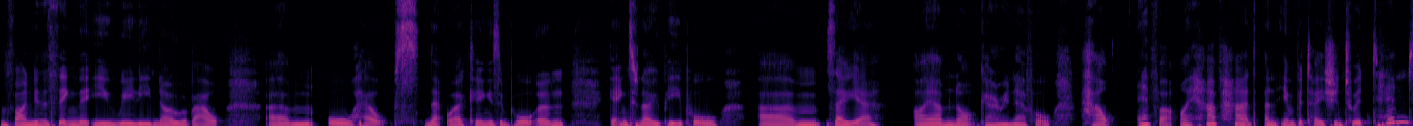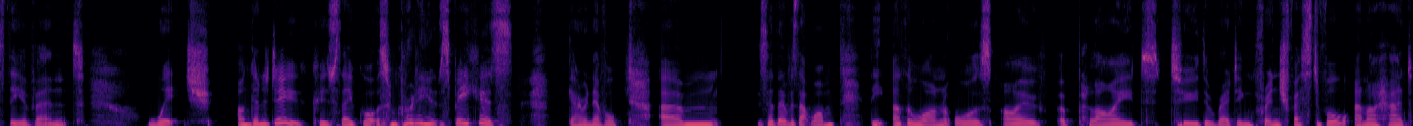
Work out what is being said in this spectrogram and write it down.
and finding the thing that you really know about um, all helps. Networking is important, getting to know people. Um, so, yeah, I am not Gary Neville. However, I have had an invitation to attend the event, which I'm going to do because they've got some brilliant speakers. Gary Neville. Um, so there was that one. The other one was I've applied to the Reading Fringe Festival and I had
